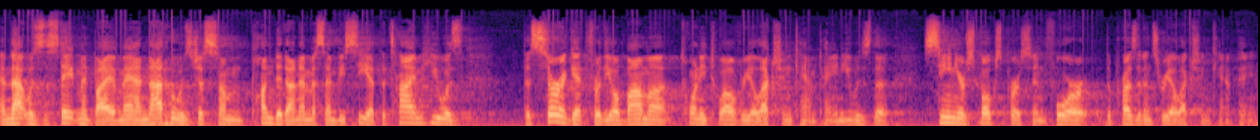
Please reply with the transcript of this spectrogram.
And that was the statement by a man, not who was just some pundit on MSNBC. At the time, he was the surrogate for the Obama 2012 reelection campaign. He was the senior spokesperson for the president's reelection campaign.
